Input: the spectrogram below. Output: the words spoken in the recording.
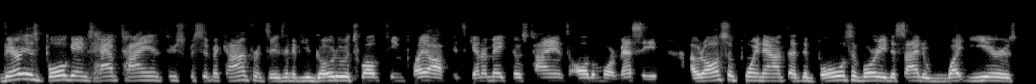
various bowl games have tie-ins through specific conferences. And if you go to a 12-team playoff, it's going to make those tie-ins all the more messy. I would also point out that the bowls have already decided what years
